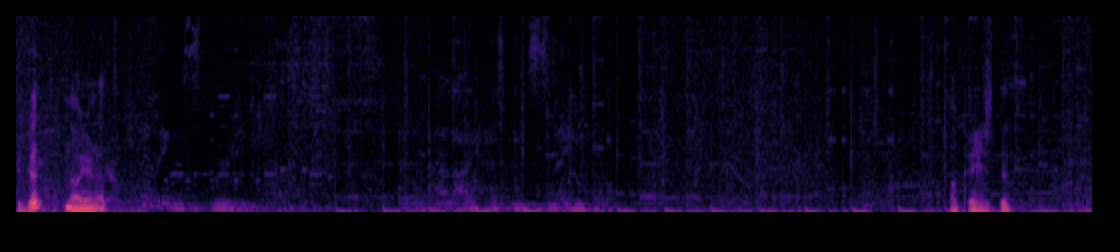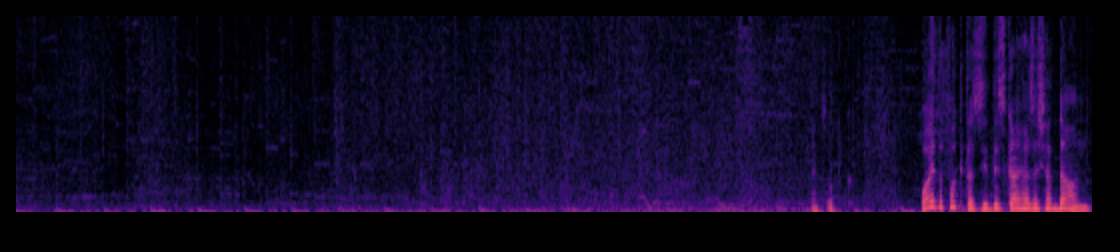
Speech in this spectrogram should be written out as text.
You're good? No, you're not. Okay, he's dead. I took. Why the fuck does he, this guy has a shutdown?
